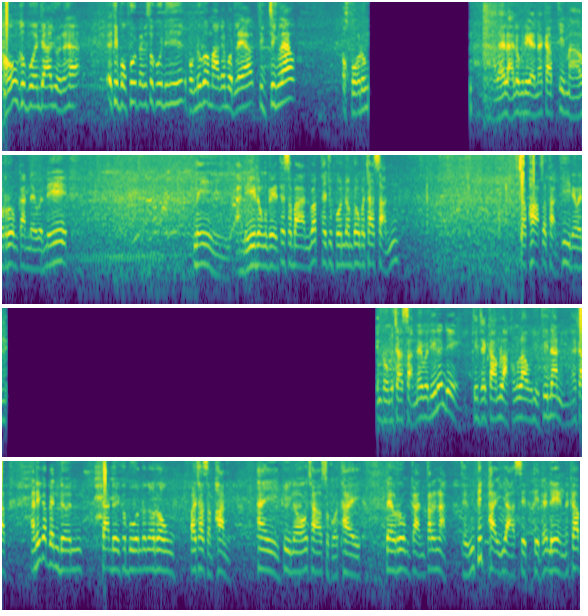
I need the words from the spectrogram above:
เอาขบวนยาอยู่นะฮะไอที่ผมพูดไปเมื่อสักครู่นี้ ผมนึกว่ามากันหมดแล้ว จริง ๆ แล้ว โอ้โหโรง หลาย ๆ โรงเรียนนะครับที่มาร่วมกันในวันนี้ นี่อันนี้โรงเรียนเทศบาลวัดไทยชุมพลดำรงประชาสรรค์เจ้าภาพสถานที่ในวันนี้ดำรงประชาสรรค์ในวันนี้นั่นเองกิจกรรมหลักของเราอยู่ที่นั่นนะครับ อันนี้ก็เป็นเดินการเดินขบวนรณรงค์ประชาสัมพันธ์ ให้พี่น้องชาวสุโขทัยได้ร่วมกันตระหนักถึงพิษภัยยาเสพติดนั่นเองนะครับ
